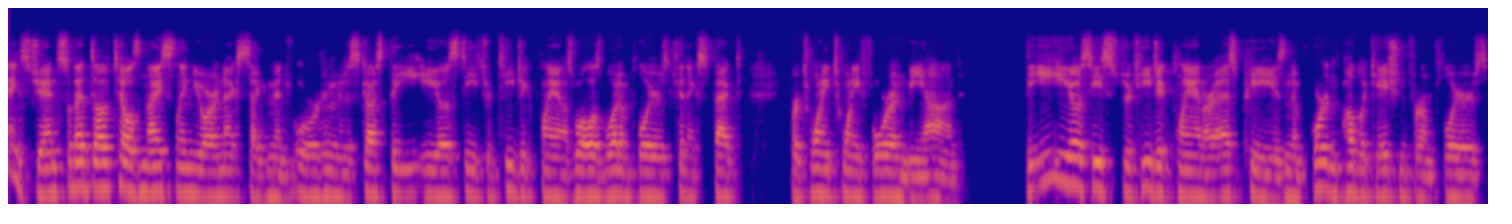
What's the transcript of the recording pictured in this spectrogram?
Thanks, Jen. So that dovetails nicely into our next segment where we're going to discuss the EEOC strategic plan as well as what employers can expect for 2024 and beyond. The EEOC strategic plan, or SP, is an important publication for employers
